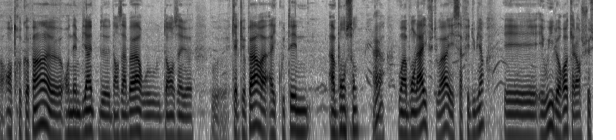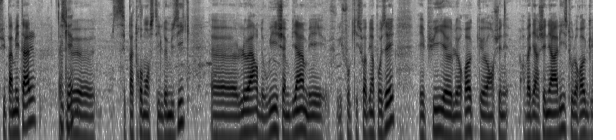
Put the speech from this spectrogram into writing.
entre copains, on aime bien être de- dans un bar ou dans quelque part à écouter un bon son. Voilà. Ou un bon live, tu vois, et ça fait du bien. Et, et oui, le rock, alors je suis pas métal, parce Ok. que c'est pas trop mon style de musique. Euh, le hard, oui, j'aime bien, mais il faut qu'il soit bien posé. Et puis euh, le rock, euh, en on va dire généraliste, ou le rock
